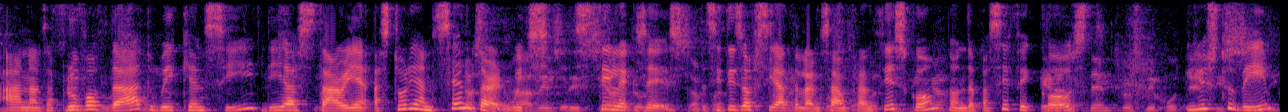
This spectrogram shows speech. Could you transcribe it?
and as a proof of that, we can see the Asturian, Asturian Center, which still exists. The cities of Seattle and San Francisco on the Pacific coast used to be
